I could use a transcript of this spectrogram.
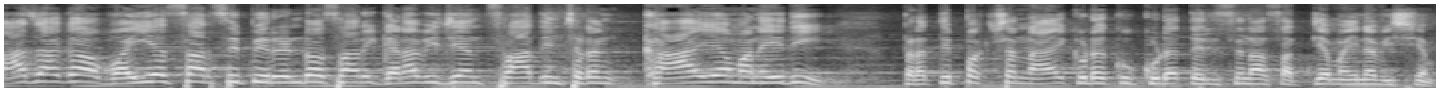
తాజాగా వైఎస్ఆర్సీపీ రెండోసారి ఘన విజయం సాధించడం ఖాయం అనేది ప్రతిపక్ష నాయకుడకు కూడా తెలిసిన సత్యమైన విషయం.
